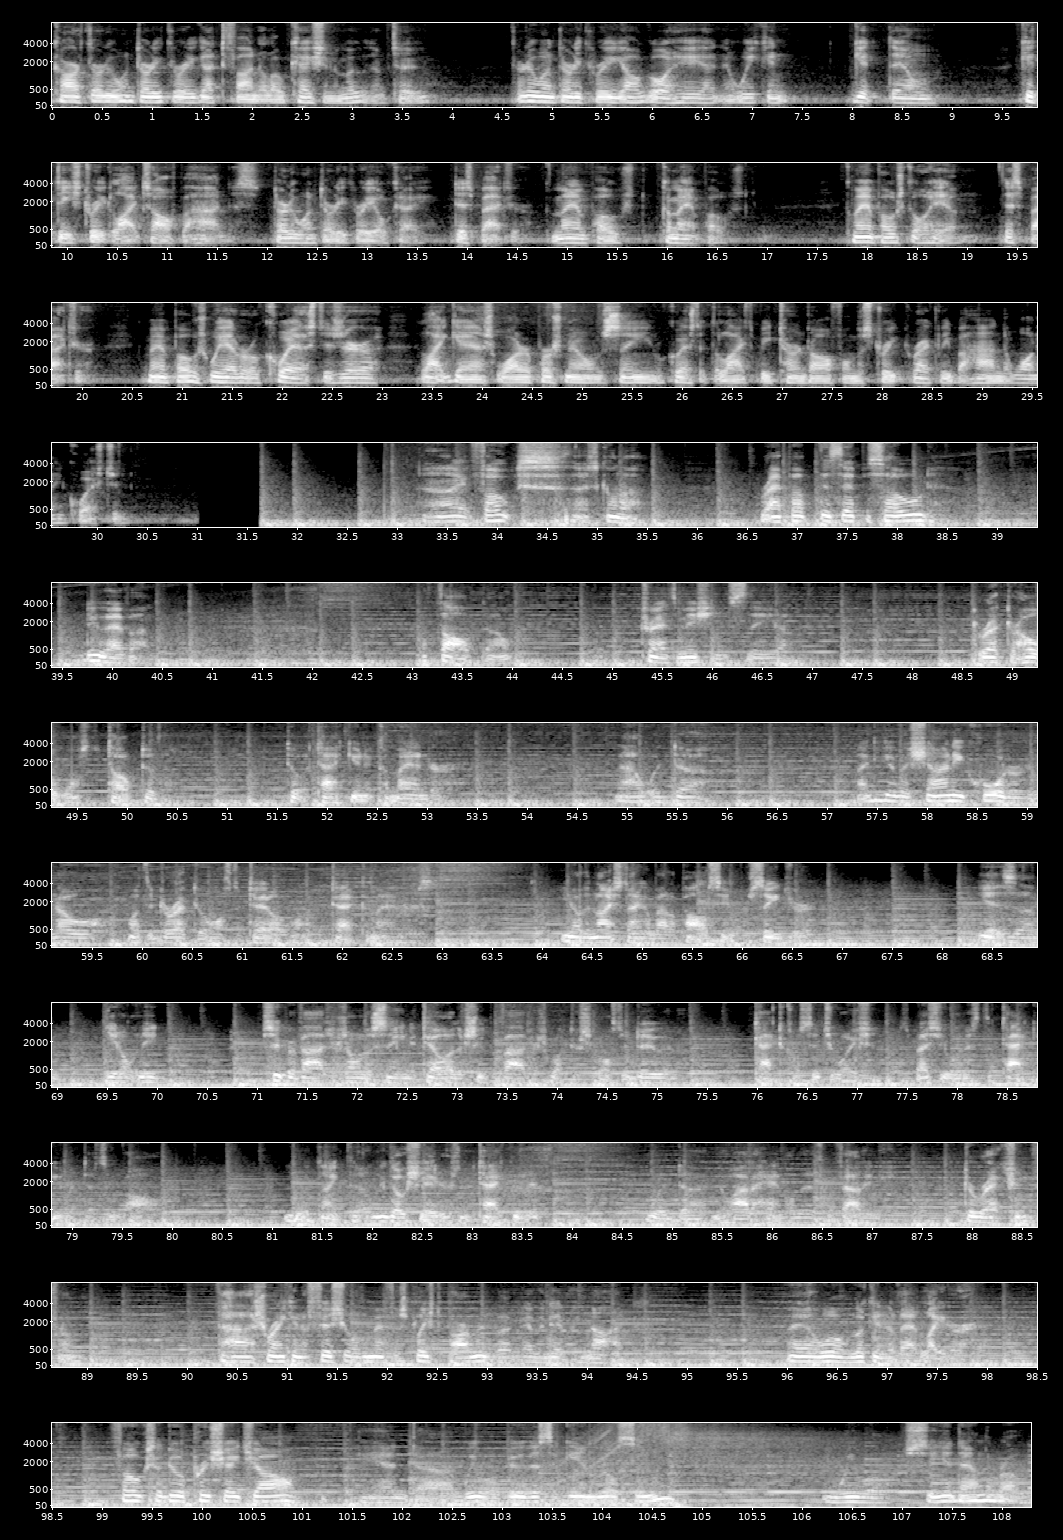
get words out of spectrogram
Car 3133 got to find a location to move them to. 3133, y'all go ahead and we can get them, get these street lights off behind us. 3133, okay. Dispatcher, command post, command post. Command post, go ahead. Dispatcher, command post, we have a request. Is there a light, gas, water personnel on the scene? Request that the lights be turned off on the street directly behind the one in question. All right, folks, that's going to wrap up this episode. I do have a, a thought, though. Transmissions, the uh, Director Holt wants to talk to the to attack unit commander. And I would uh, I'd give a shiny quarter to know what the director wants to tell one of the attack commanders. You know, the nice thing about a policy and procedure is um, you don't need supervisors on the scene to tell other supervisors what they're supposed to do in a tactical situation, especially when it's the TAC unit that's involved. You would think the negotiators and the TAC unit would uh, know how to handle this without any direction from the highest ranking official of the Memphis Police Department, but evidently not. Well, we'll look into that later. Folks, I do appreciate y'all, and uh, we will do this again real soon. And we will see you down the road.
